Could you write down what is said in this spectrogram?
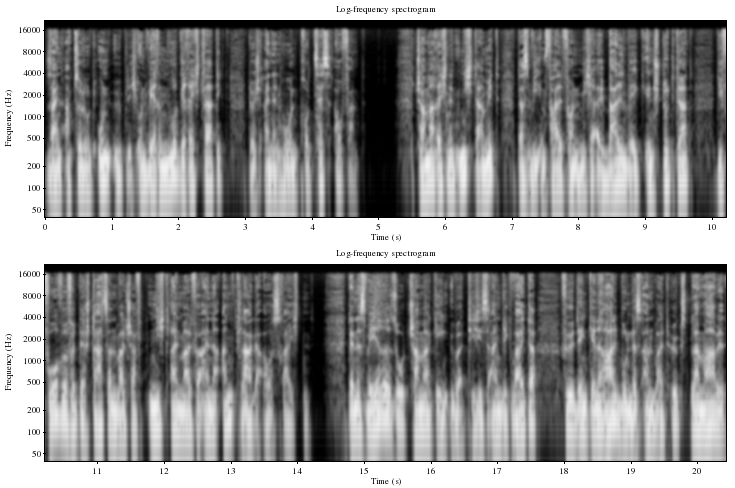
seien absolut unüblich und wären nur gerechtfertigt durch einen hohen Prozessaufwand. Chammer rechnet nicht damit, dass wie im Fall von Michael Ballweg in Stuttgart die Vorwürfe der Staatsanwaltschaft nicht einmal für eine Anklage ausreichten. Denn es wäre, so Chammer gegenüber Tichys Einblick weiter, für den Generalbundesanwalt höchst blamabel,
